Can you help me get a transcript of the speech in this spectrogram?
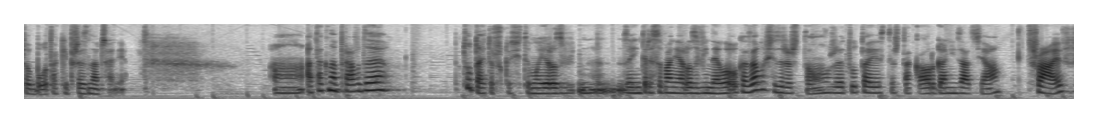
to było takie przeznaczenie. A, a tak naprawdę tutaj troszkę się te moje rozwi zainteresowania rozwinęły. Okazało się zresztą, że tutaj jest też taka organizacja Thrive,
